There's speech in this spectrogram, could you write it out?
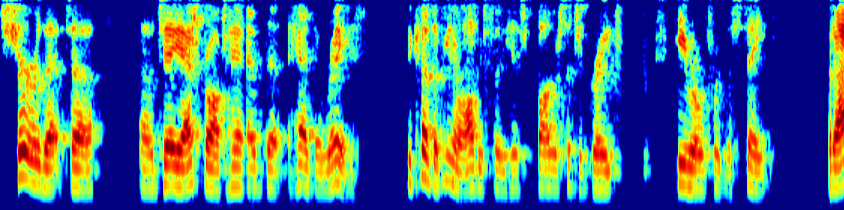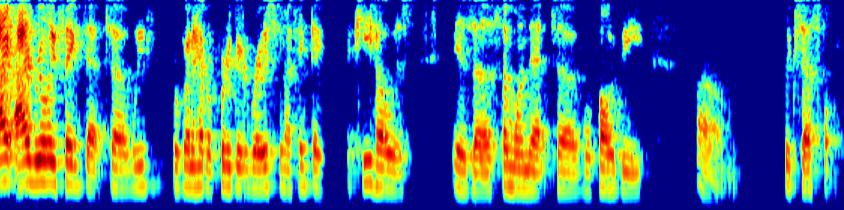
sure that uh, uh, Jay Ashcroft had the had the race because of you know obviously his father's such a great hero for the state. But I, I really think that uh, we we're going to have a pretty good race, and I think that Kehoe is is uh, someone that uh, will probably be um, successful.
